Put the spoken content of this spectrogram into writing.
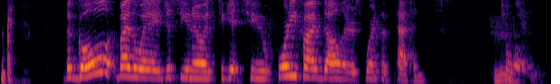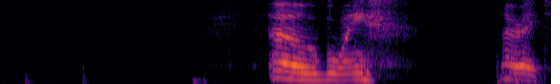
the goal, by the way, just so you know, is to get to $45 worth of patents to Hmm. win. Oh boy. All right.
